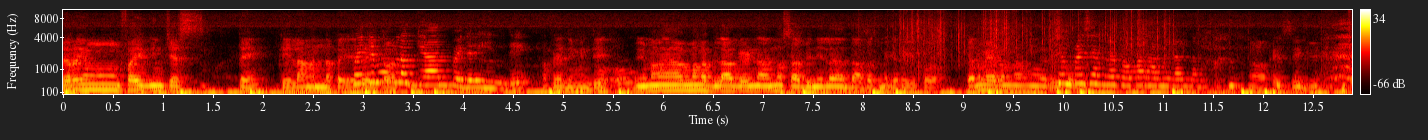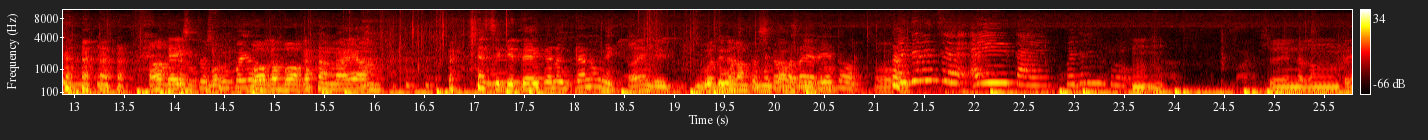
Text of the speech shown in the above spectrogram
Pero yung 5 inches te, kailangan na pa Pwede aerator. mong lagyan, pwede rin hindi. Ah, pwedeng hindi. Oo. Yung mga mga vlogger na ano, sabi nila dapat may aerator. Pero meron nang aerator. Siyempre sir, nagpaparami lang ng... Okay, sige. okay, Gastos mo pa yun. boka-boka lang ngayon. sige, Hindi te. ka nagtanong eh. Okay, hindi. Buti na lang pumunta ka ako pa sa dito. Oo. Pwede rin sir, ay tayo, pwede rin po. Mm So yun na lang, te.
